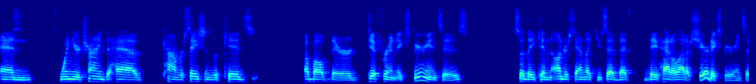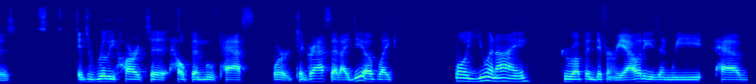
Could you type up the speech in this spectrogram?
And when you're trying to have conversations with kids about their different experiences so they can understand like you said that they've had a lot of shared experiences it's really hard to help them move past or to grasp that idea of like well you and i grew up in different realities and we have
